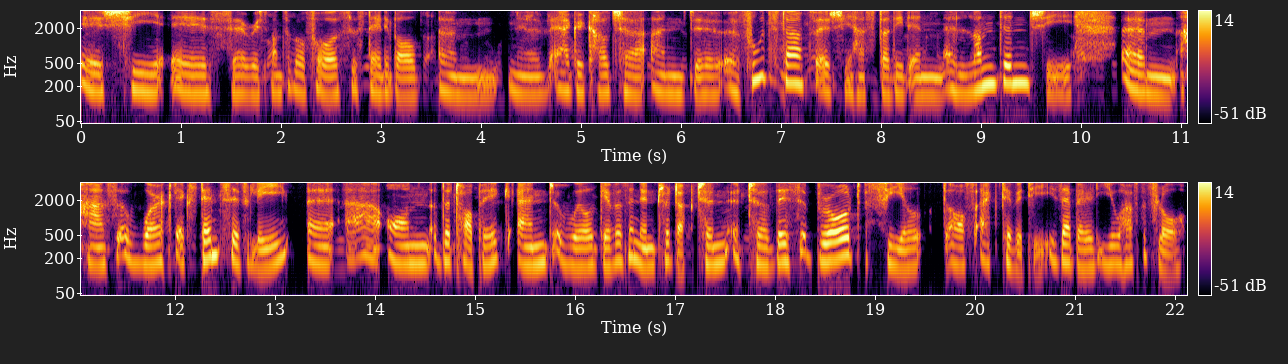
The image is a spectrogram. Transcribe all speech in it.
Uh, she is uh, responsible for sustainable um, agriculture and uh, food stuff. Uh, she has studied in uh, London. She um, has worked extensively uh, on the topic and will give us an introduction to this broad field of activity. Isabel, you have the floor.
